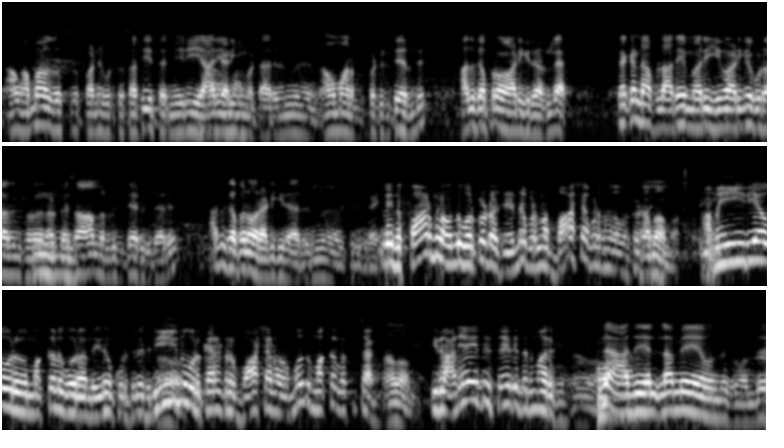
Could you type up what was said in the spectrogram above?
அவங்க அம்மாவுக்கு பண்ணி கொடுத்த சத்தியத்தை மீறி யாரையும் அடிக்க மாட்டாருன்னு அவமானப்பட்டுக்கிட்டே இருந்து அதுக்கப்புறம் அடிக்கிறாருல்ல. செகண்ட் ஹாஃப்ல அதே மாதிரி இவன் அடிக்கக்கூடாதுன்னு சொன்னதுனால ம். பேசாம இருந்துகிட்டே இருக்கிறாரு. அதுக்கப்புறம் அவர் அடிக்கிறாருன்னு வச்சிருக்காங்க. இந்த ஃபார்முலா வந்து ஒர்க் அவுட் ஆச்சு. எந்த படம்னா பாஷா படத்துல ஒர்க் அவுட் ஆமா அமைதியா ஒரு மக்களுக்கு ஒரு அந்த இதை கொடுத்துட்டு திடீர்னு ஒரு கேரக்டர் பாஷான்னு வரும்போது மக்கள் ரசிச்சாங்க. ஆமா இது அநியாயத்துக்கு சேகத்தனமா இருக்கு. அது எல்லாமே வந்து வந்து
